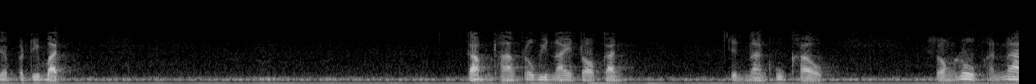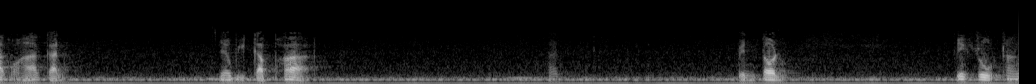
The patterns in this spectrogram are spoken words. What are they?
จะปฏิบัติ กรรมทางพระวินัยต่อกันเช่นนางคุกเขาสองรูปหันหน้าเข้าหากัน แล้ววิกับผ้า เป็นต้นภิกษุทั้ง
